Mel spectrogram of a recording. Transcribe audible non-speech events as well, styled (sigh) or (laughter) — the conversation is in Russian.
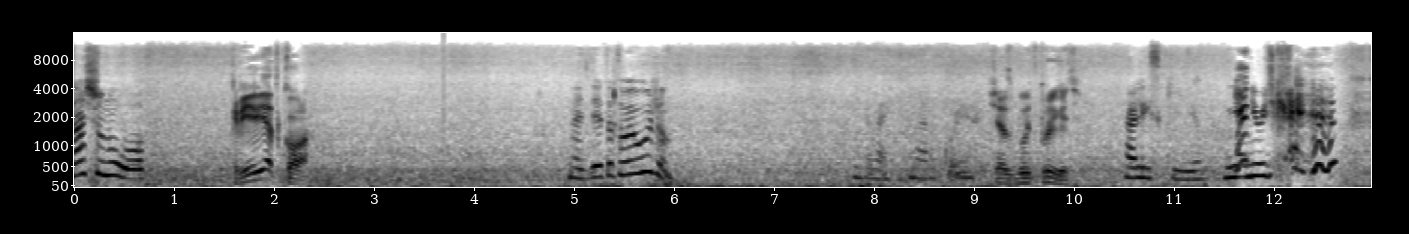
Сашин улов. Креветку. Надя, это твой ужин? Давай, на руку ее. Сейчас будет прыгать. Алиски ее. Нянючка. (laughs)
